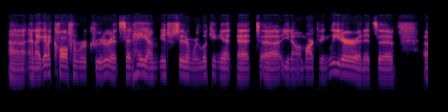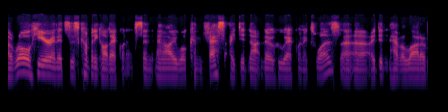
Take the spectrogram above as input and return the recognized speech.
uh, and I got a call from a recruiter. It said, "Hey, I'm interested, and we're looking at at uh, you know a marketing leader, and it's a, a, role here, and it's this company called Equinix." And and I will confess, I did not know who Equinix was. Uh, uh I didn't have a lot of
